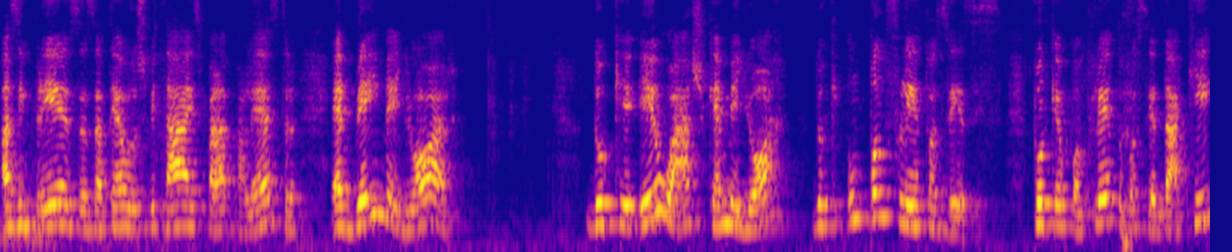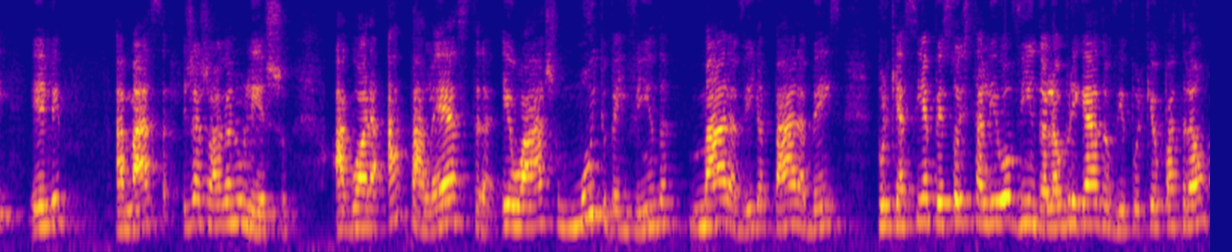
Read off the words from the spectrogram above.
as empresas, até os hospitais, para a palestra, é bem melhor do que eu acho que é melhor do que um panfleto às vezes. Porque o panfleto você dá aqui, ele amassa e já joga no lixo. Agora, a palestra eu acho muito bem-vinda, maravilha, parabéns, porque assim a pessoa está ali ouvindo, ela é obrigada a ouvir, porque o patrão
